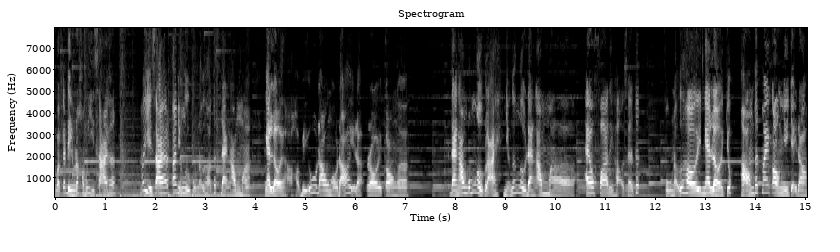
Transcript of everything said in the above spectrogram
Và cái điều đó không có gì sai hết. Không có gì sai hết. Có những người phụ nữ họ thích đàn ông mà nghe lời họ họ biểu đâu ngồi đó vậy đó. Rồi còn ờ, đàn ông cũng ngược lại. Những cái người đàn ông mà alpha thì họ sẽ thích phụ nữ hơi nghe lời chút. Họ không thích mấy con như chị đâu.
